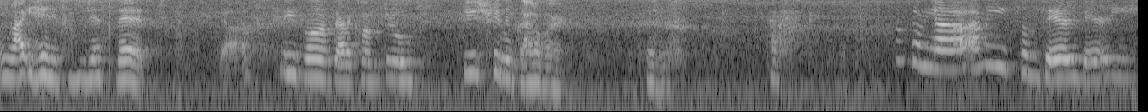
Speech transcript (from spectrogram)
I'm lightheaded from just that. Y'all, these lungs gotta come through. These treatments gotta work. I'm telling y'all, I meet some very, very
